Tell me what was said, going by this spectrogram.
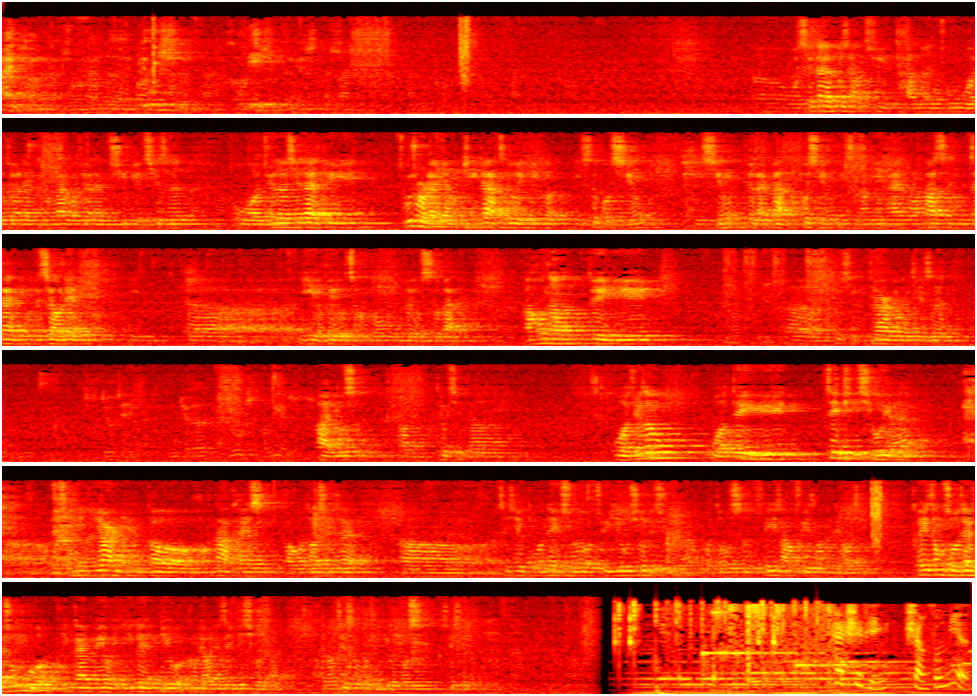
外方面来说，他的优势和劣势分别是什么？呃，我现在不想去谈论中国教练跟外国教练的区别。其实，我觉得现在对于足球来讲，评价只有一个：你是否行？你行就来干，不行你只能离开。哪怕是你再牛的教练，你呃，你也会有成功，也会有失败。然后呢，对于呃，不行。第二个问题是，就这个，您觉得优势和劣势？啊，优势啊，对不起啊，我觉得我对于这批球员，啊，我从一二年到恒大开始，包括到现在，啊，这些国内所有最优秀的球员，我都是非常非常的了解。可以这么说，在中国应该没有一个人比我更了解这批球员，可能这是我的一个优势。谢谢。看视频，上封面。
